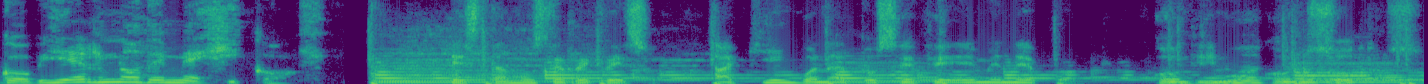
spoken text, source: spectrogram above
Gobierno de México. Estamos de regreso, aquí en Guanatos FM Network. Continúa con nosotros.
